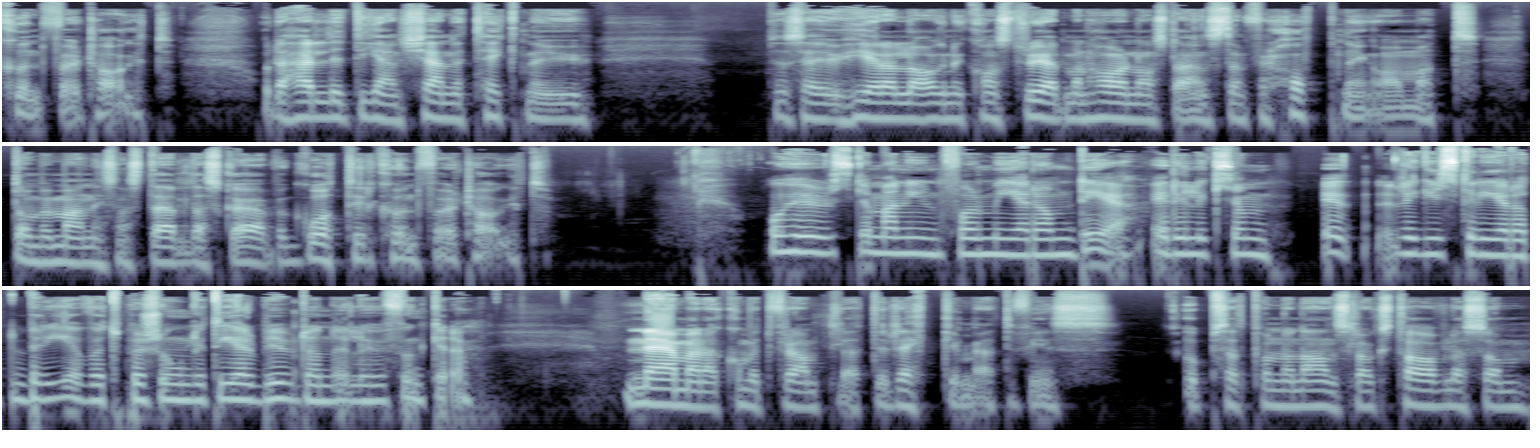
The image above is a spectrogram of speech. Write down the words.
kundföretaget. Och det här lite grann kännetecknar ju så att säga, hur hela lagen är konstruerad. Man har någonstans en förhoppning om att de bemanningsanställda ska övergå till kundföretaget. Och hur ska man informera om det? Är det liksom ett registrerat brev och ett personligt erbjudande eller hur funkar det? Nej, man har kommit fram till att det räcker med att det finns uppsatt på någon anslagstavla som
